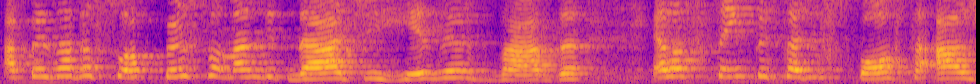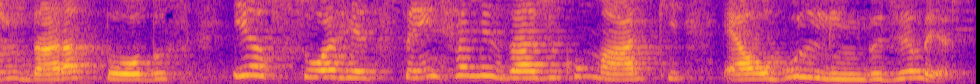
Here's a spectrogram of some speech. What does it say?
Apesar da sua personalidade reservada, ela sempre está disposta a ajudar a todos e a sua recente amizade com Mark é algo lindo de ler.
